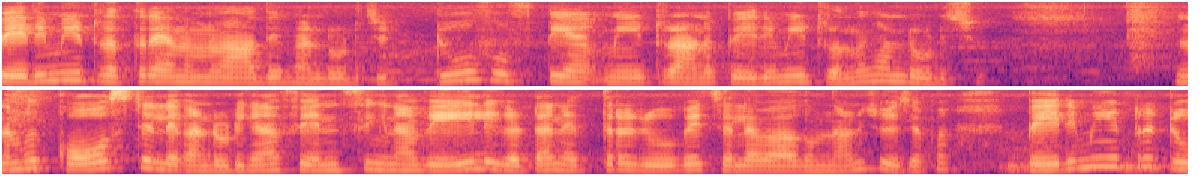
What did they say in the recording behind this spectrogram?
പെരിമീറ്റർ എത്രയാണ് നമ്മൾ ആദ്യം കണ്ടുപിടിച്ചു? ടു ഫിഫ്റ്റി മീറ്റർ ആണ് പെരിമീറ്റർ എന്ന് കണ്ടുപിടിച്ചു. നമുക്ക് കോസ്റ്റ് അല്ലേ കണ്ടുപിടിക്കണം? ഫെൻസിങ്ങിന് ആ വെയിൽ കെട്ടാൻ എത്ര രൂപ ചിലവാകും എന്നാണ് ചോദിച്ചത്. അപ്പം പെരിമീറ്റർ ടു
